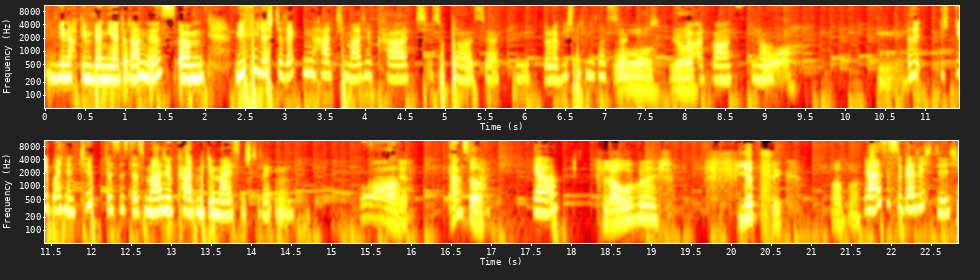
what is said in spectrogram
je nachdem, wer näher dran ist. Ähm, wie viele Strecken hat Mario Kart Super Circuit? Oder wie spricht man das aus? Circuit? Oh, Für ja. Advanced, genau. Boah. Also ich gebe euch einen Tipp. Das ist das Mario Kart mit den meisten Strecken. Boah. Ja. Ernsthaft? Ja, Ich glaube, ich 40. Aber. ja, es ist sogar richtig.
